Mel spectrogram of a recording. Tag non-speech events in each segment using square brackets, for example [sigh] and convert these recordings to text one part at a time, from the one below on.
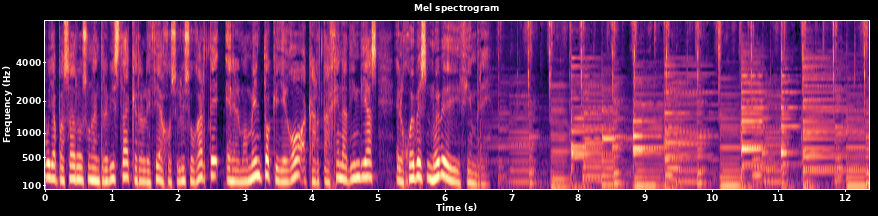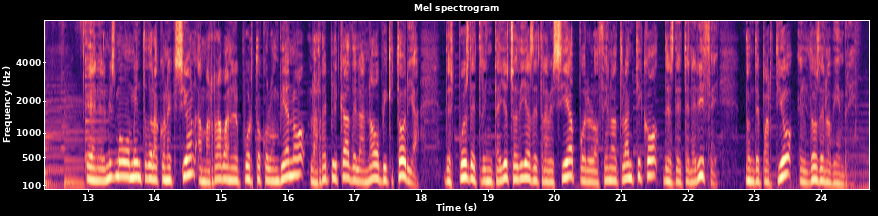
Voy a pasaros una entrevista que realicé a José Luis Ugarte en el momento que llegó a Cartagena de Indias el jueves 9 de diciembre. En el mismo momento de la conexión amarraba en el puerto colombiano la réplica de la nao Victoria, después de 38 días de travesía por el Océano Atlántico desde Tenerife, donde partió el 2 de noviembre.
